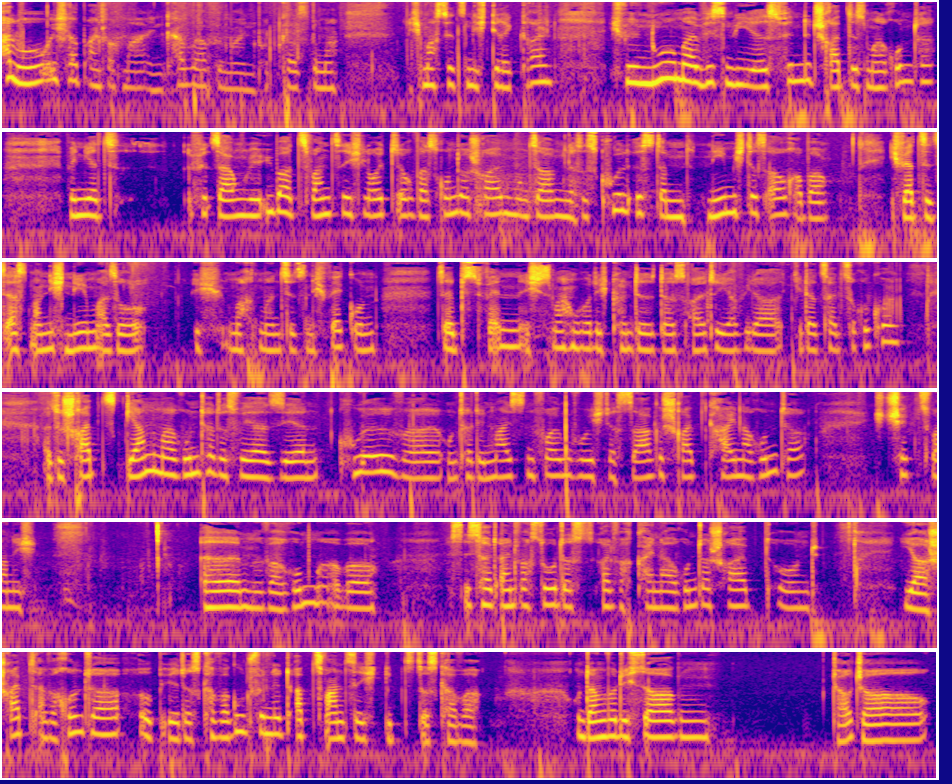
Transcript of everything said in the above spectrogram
Hallo, ich habe einfach mal ein Cover für meinen Podcast gemacht. Ich mache es jetzt nicht direkt rein. Ich will nur mal wissen, wie ihr es findet. Schreibt es mal runter. Wenn jetzt, sagen wir, über 20 Leute was runterschreiben und sagen, dass es cool ist, dann nehme ich das auch. Aber ich werde es jetzt erstmal nicht nehmen. Also ich mache meins jetzt nicht weg. Und selbst wenn ich es machen würde, ich könnte das alte ja wieder jederzeit zurückholen. Also schreibt es gerne mal runter, das wäre sehr cool, weil unter den meisten Folgen, wo ich das sage, schreibt keiner runter. Ich check zwar nicht, ähm, warum, aber es ist halt einfach so, dass einfach keiner runterschreibt und ja, schreibt es einfach runter, ob ihr das Cover gut findet. Ab 20 gibt es das Cover. Und dann würde ich sagen, ciao, ciao.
